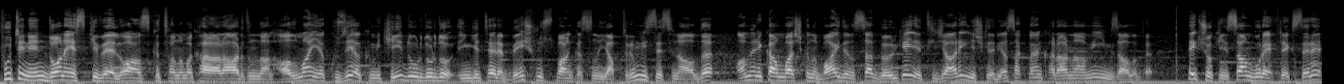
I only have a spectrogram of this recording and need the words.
Putin'in Donetsk'i ve Luhansk'ı tanıma kararı ardından Almanya Kuzey Akım 2'yi durdurdu. İngiltere 5 Rus bankasını yaptırım listesine aldı. Amerikan Başkanı Biden ise bölgeyle ticari ilişkileri yasaklayan kararnameyi imzaladı. Pek çok insan bu refleksleri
